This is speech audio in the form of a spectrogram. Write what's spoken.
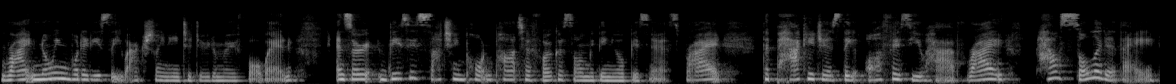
right? Knowing what it is that you actually need to do to move forward. And so this is such an important part to focus on within your business, right? The packages, the offers you have, right? How solid are they?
